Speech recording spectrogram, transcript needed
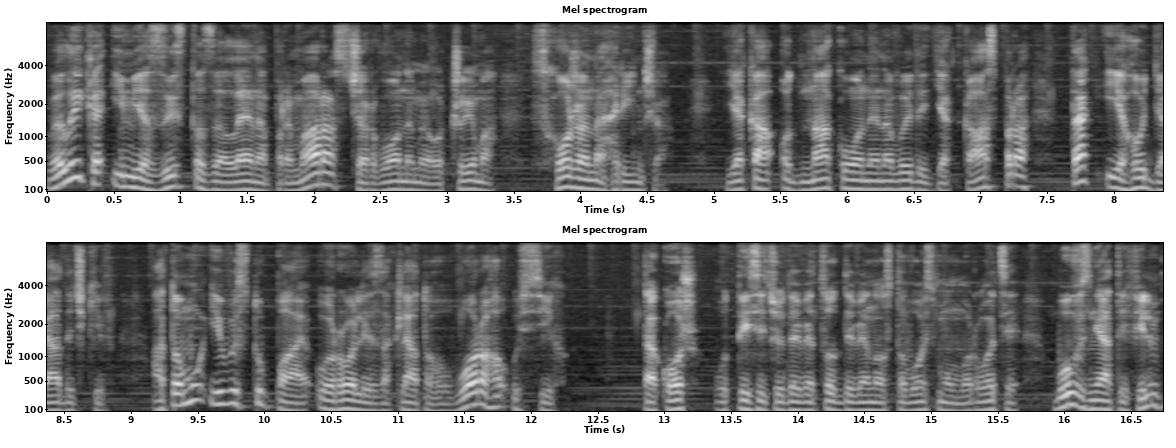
велика і м'язиста зелена примара з червоними очима, схожа на Грінча, яка однаково ненавидить як Каспера, так і його дядечків, а тому і виступає у ролі заклятого ворога усіх. Також у 1998 році був знятий фільм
